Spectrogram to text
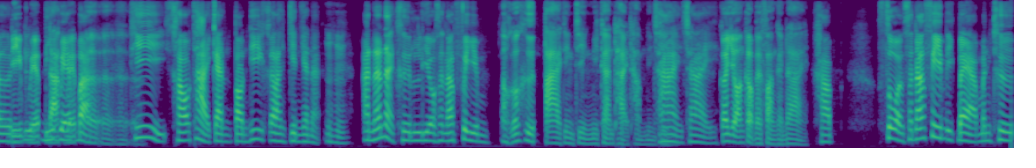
เออ Deep Web Deep Dark Web Web อะเออเออเออที่เขาถ่ายกันตอนที่กำลังกินกันอะอือฮึอันนั้นอะคือ real snuff filmอ๋อก็คือตายจริง ๆ มีการถ่ายทำจริงๆใช่ใช่ก็ย้อนกลับไปฟังกันได้ครับ ส่วนสนับฟิล์มอีกแบบมันคือ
